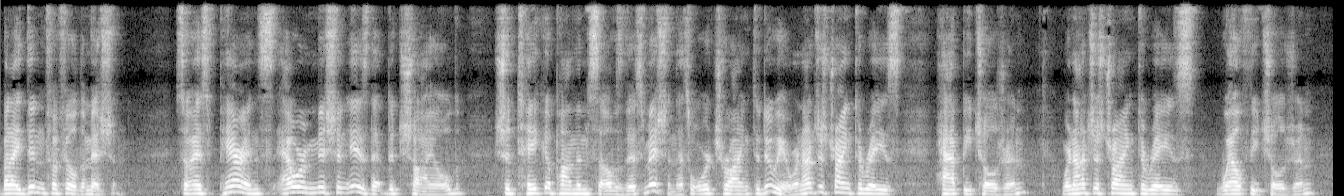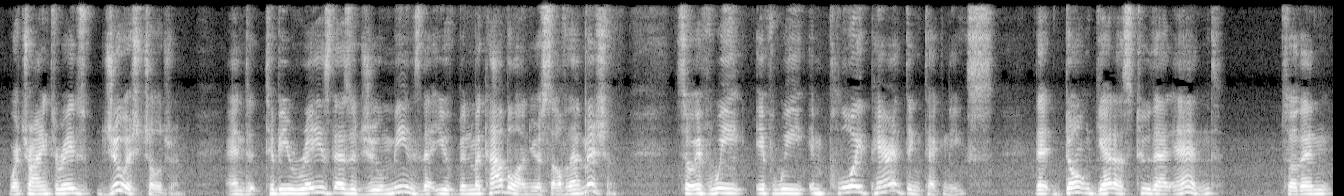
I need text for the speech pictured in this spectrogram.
but I didn't fulfill the mission. So as parents, our mission is that the child should take upon themselves this mission. That's what we're trying to do here. We're not just trying to raise happy children. We're not just trying to raise wealthy children. We're trying to raise Jewish children. And to be raised as a Jew means that you've been makabel on yourself that mission. So if we if we employ parenting techniques that don't get us to that end, so then,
